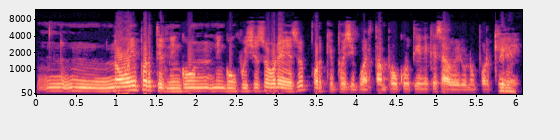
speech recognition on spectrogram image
No voy a impartir ningún ningún juicio sobre eso porque pues igual tampoco tiene que saber uno porque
